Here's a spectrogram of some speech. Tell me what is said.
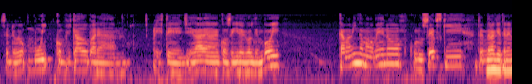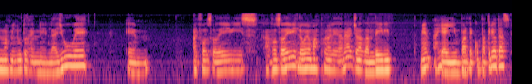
se lo veo muy complicado para este, llegar a conseguir el Golden Boy. Camavinga más o menos, Kulusevski tendrá que tener más minutos en la Juve. Em, Alfonso Davis, Alfonso Davis lo veo más probable de ganar. Jonathan David también, ahí hay un par de compatriotas.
